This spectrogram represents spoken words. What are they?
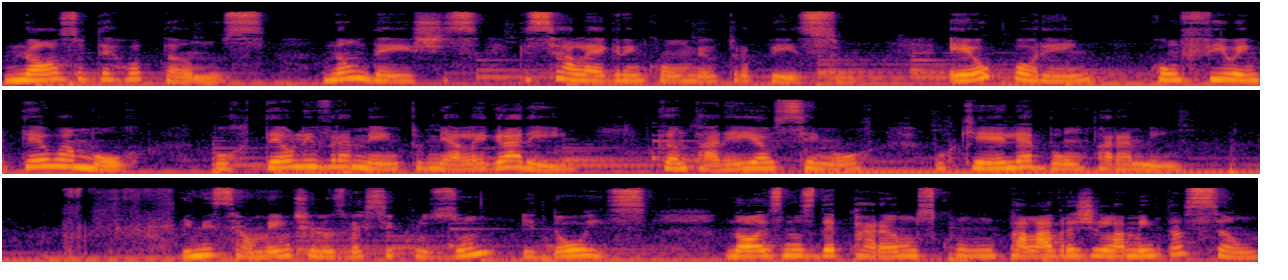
Nós o derrotamos. Não deixes que se alegrem com o meu tropeço. Eu, porém, confio em teu amor, por teu livramento me alegrarei. Cantarei ao Senhor, porque ele é bom para mim. Inicialmente, nos versículos 1 e 2, nós nos deparamos com palavras de lamentação,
